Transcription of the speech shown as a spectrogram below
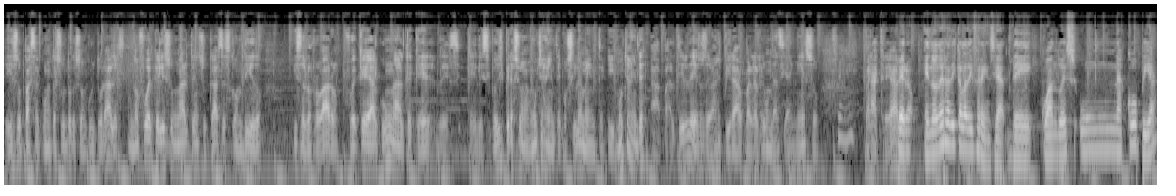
Y eso pasa con estos asuntos que son culturales. No fue que él hizo un arte en su casa escondido y se lo robaron. Fue que algún arte que les, que les sirvió de inspiración a mucha gente, posiblemente. Y mucha gente, a partir de eso, se va a inspirar, valga la redundancia, en eso para crear. Pero, ¿en dónde radica la diferencia de cuando es una copia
